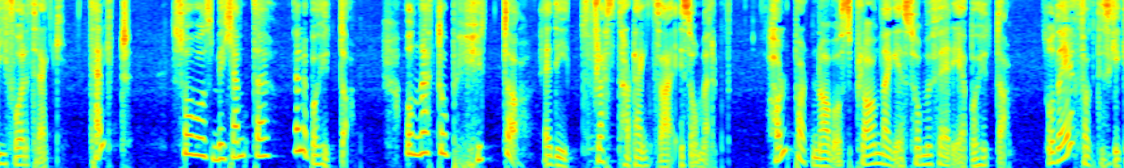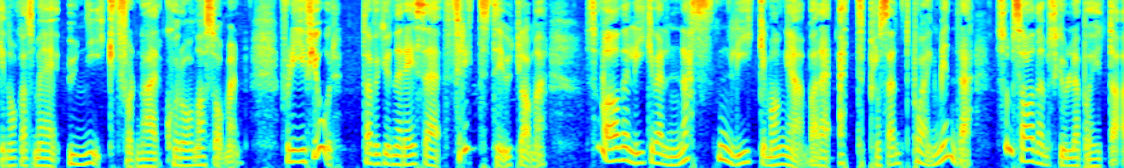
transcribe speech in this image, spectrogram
Vi foretrekker telt, sove hos bekjente eller på hytta. Og nettopp hytta er dit flest har tenkt seg i sommer. Halvparten av oss planlegger sommerferie på hytta. Og det er faktisk ikke noe som er unikt for denne koronasommeren. Fordi i fjor, da vi kunne reise fritt til utlandet, så var det likevel nesten like mange, bare ett prosentpoeng mindre, som sa de skulle på hytta.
